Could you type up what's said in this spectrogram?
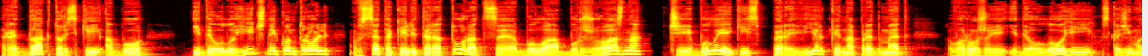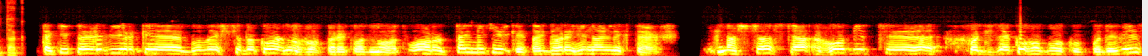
редакторський або ідеологічний контроль? Все-таки література це була буржуазна, чи були якісь перевірки на предмет ворожої ідеології, скажімо так? Такі перевірки були щодо кожного перекладного твору, та й не тільки, та й до оригінальних теж. На щастя, гобіт, е, хоч з якого боку подивись,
